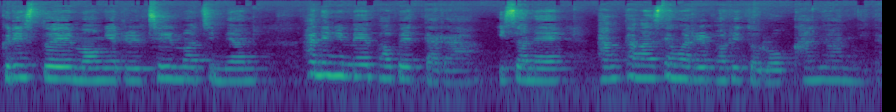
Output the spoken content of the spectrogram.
그리스도의 멍에를 짊어지면 하느님의 법에 따라 이전에 방탕한 생활을 벌이도록 강요합니다.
